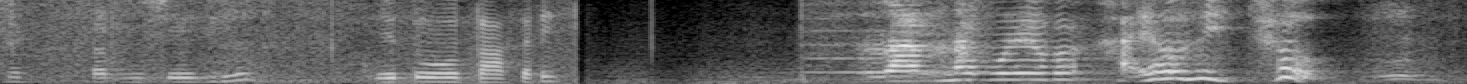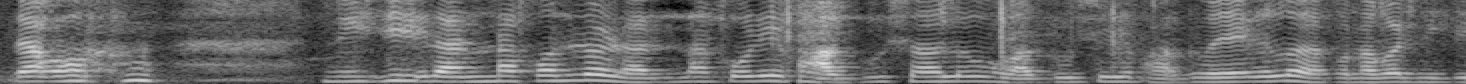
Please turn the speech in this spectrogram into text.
ভাতটা বসিয়ে দিল, যেহেতু তাড়াতাড়ি রান্না করে আবার খাইও নিচ্ছ? দেখো নিজেই রান্না করল রান্না করে ভাত বসালো ভাত বসিয়ে ভাত হয়ে গেলো এখন আবার নিজে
